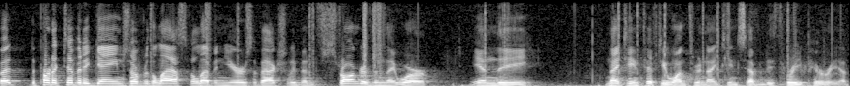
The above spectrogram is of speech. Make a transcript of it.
but the productivity gains over the last 11 years have actually been stronger than they were in the 1951 through 1973 period.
